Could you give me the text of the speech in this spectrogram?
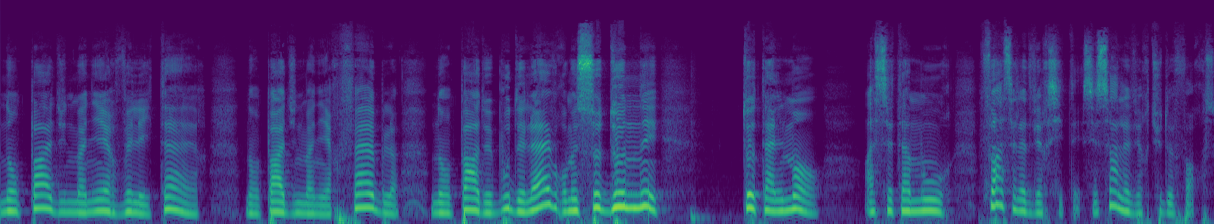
non pas d'une manière velléitaire, non pas d'une manière faible, non pas de bout des lèvres, mais se donner totalement à cet amour face à l'adversité. C'est ça la vertu de force.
